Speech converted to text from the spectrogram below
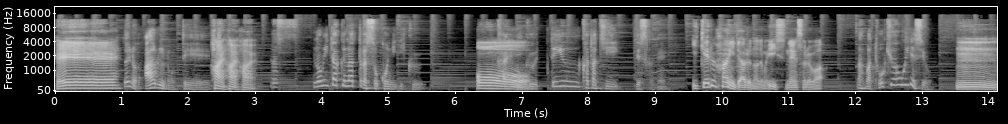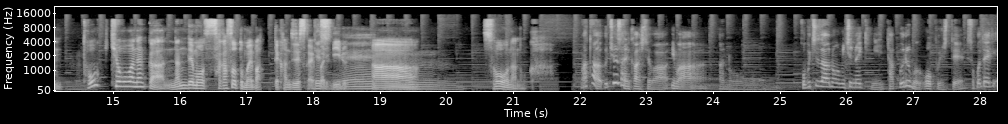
へえ。そういうのがあるので、はいはいはい。飲みたくなったらそこに行く買いにおお行く。っていう形ですかね。行ける範囲であるのはでもいいですね、それは。あまあ東京は多いですよ。うーん。東京はなんか何でも探そうと思えばって感じですか、やっぱりビール。ルあーうんそうなのか。あとは宇宙さんに関しては、今、あの小淵沢の道の駅にタップルームオープンして、そこで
